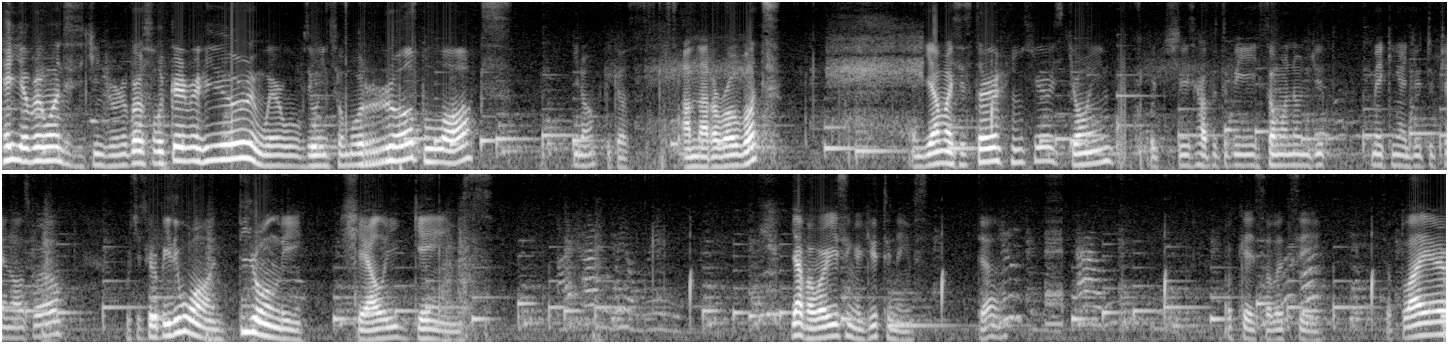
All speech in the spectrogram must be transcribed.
Hey everyone, this is Ginger Universal Gamer here, and we're doing some more Roblox. You know, because I'm not a robot. And yeah, my sister in here is joined, which she happens to be someone on YouTube, making a YouTube channel as well, which is gonna be the one, the only, Shelly Games. I have a real name. Yeah, but we're using our YouTube names. Yeah. Use it. Ow. Okay, so let's see. Supplier.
